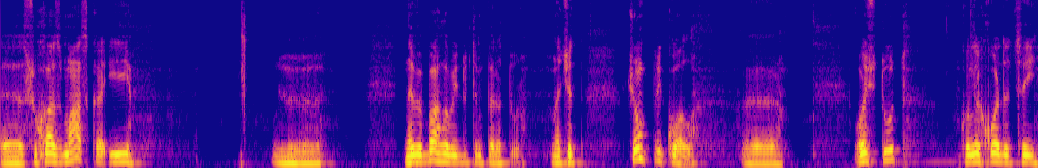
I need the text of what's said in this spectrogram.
е, суха змазка і е, невибагливий до температур. Значить, в чому прикол? Е, ось тут, коли ходить цей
